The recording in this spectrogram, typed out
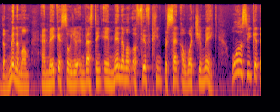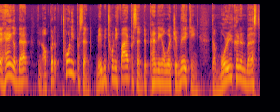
the minimum and make it so you're investing a minimum of 15% of what you make. Once you get the hang of that, then up it up 20%, maybe 25%, depending on what you're making. The more you can invest,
